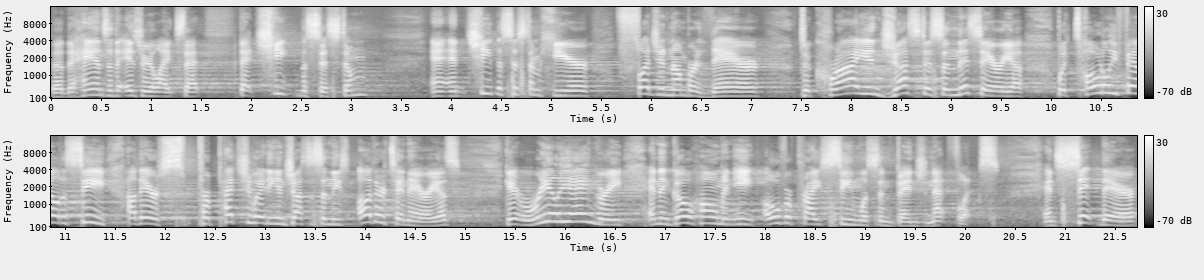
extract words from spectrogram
the, the hands of the Israelites that, that cheat the system and, and cheat the system here, fudge a number there, decry injustice in this area, but totally fail to see how they are perpetuating injustice in these other 10 areas, get really angry, and then go home and eat overpriced, Seamless, and binge Netflix. And sit there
